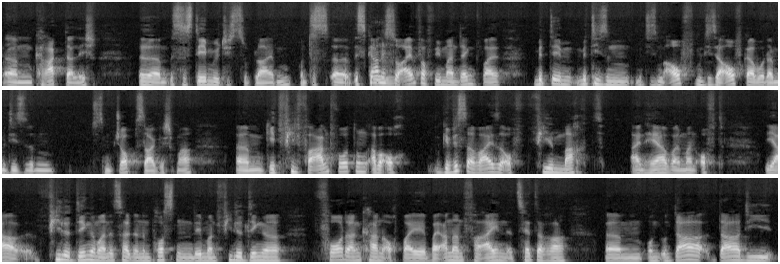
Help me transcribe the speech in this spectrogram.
ähm, charakterlich, äh, ist es demütig zu bleiben. Und das äh, ist gar nicht mhm. so einfach, wie man denkt, weil mit dem, mit diesem, mit diesem Auf, mit dieser Aufgabe oder mit diesem, diesem Job, sage ich mal, ähm, geht viel Verantwortung, aber auch gewisserweise auch viel Macht einher, weil man oft ja viele Dinge, man ist halt in einem Posten, in dem man viele Dinge fordern kann, auch bei, bei anderen Vereinen etc. Ähm, und und da, da, die,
